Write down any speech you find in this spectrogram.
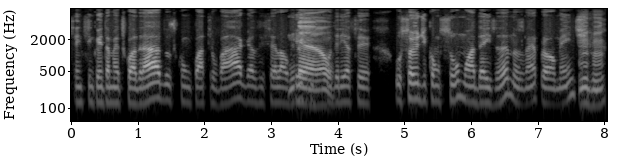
em 150 metros quadrados, com quatro vagas e sei lá o que. Não. Poderia ser o sonho de consumo há 10 anos, né? Provavelmente. Uhum.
